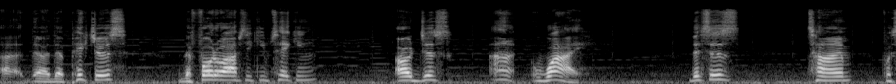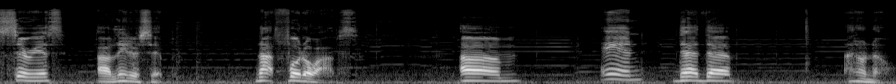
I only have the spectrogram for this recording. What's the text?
uh, the the pictures, the photo ops you keep taking, are just uh, why. This is time for serious uh, leadership, not photo ops. Um, and the the I don't know.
